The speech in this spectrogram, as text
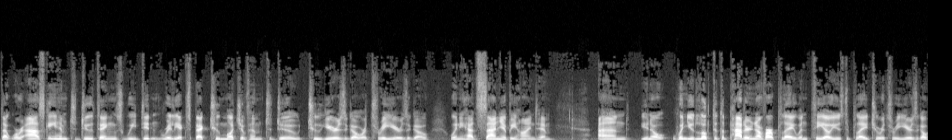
that we're asking him to do things we didn't really expect too much of him to do two years ago or three years ago when he had Sagna behind him. And, you know, when you looked at the pattern of our play when Theo used to play two or three years ago,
